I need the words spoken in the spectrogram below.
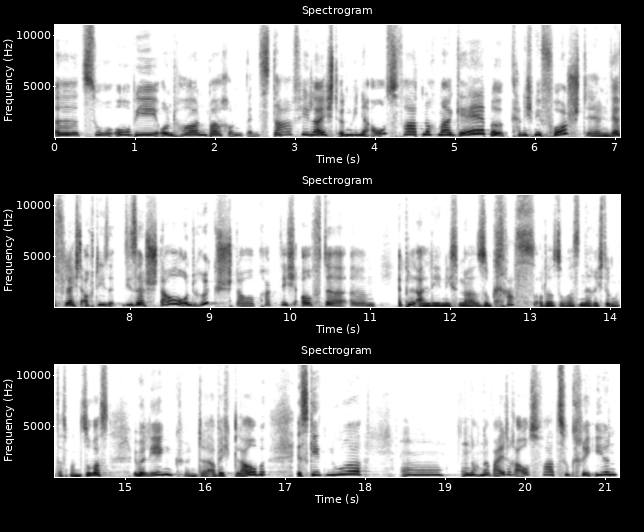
äh, zu Obi und Hornbach. Und wenn es da vielleicht irgendwie eine Ausfahrt nochmal gäbe, kann ich mir vorstellen, wäre vielleicht auch diese, dieser Stau und Rückstau praktisch auf der ähm, Apple-Allee nicht mehr so krass oder sowas in der Richtung, dass man sowas überlegen könnte. Aber ich glaube, es geht nur ähm, noch eine weitere Ausfahrt zu kreieren,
